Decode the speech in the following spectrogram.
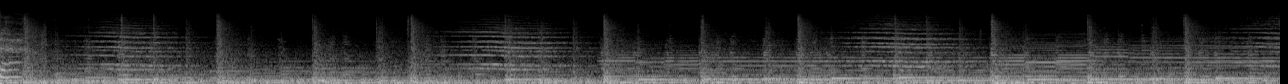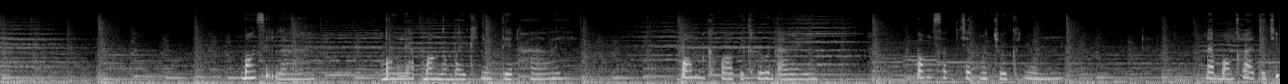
ចាបងសិលា បងលះបង់ដើម្បីខ្ញុំទៀតហើយបងមិនខ្វល់ពីខ្លួនឯងបងសឹកចិត្តមកជួយខ្ញុំដែលបងខ្លាចទៅជា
